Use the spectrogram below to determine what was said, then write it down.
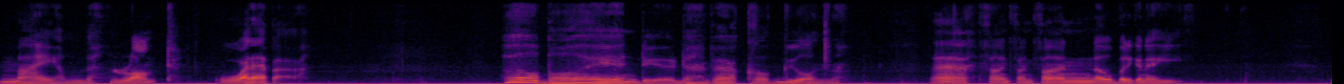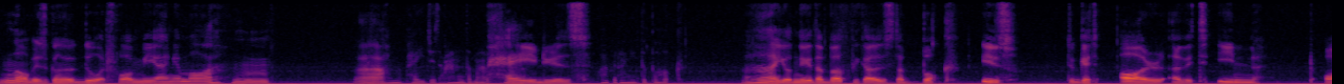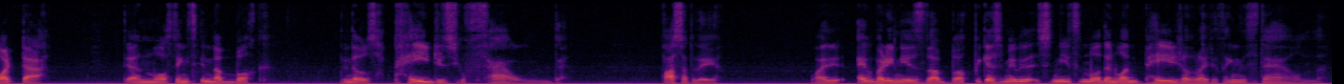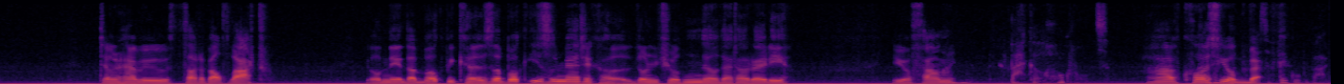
Mind, Ront, whatever. Oh boy, indeed. Back again. Ah, fun, fun, fun. Nobody gonna eat. Nobody's gonna do it for me anymore. Hmm. Ah. the pages and the map. Pages. Why would I need the book? Ah, you'll need the book because the book is to get all of it in order. There are more things in the book than those pages you found. Possibly. Why everybody needs the book because maybe it needs more than one page of writing things down. Don't have you thought about that? You'll need the book because the book is magical. Don't you know that already? You found. I'm back at Hogwarts. Ah, of course you're back. Fig will be back.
